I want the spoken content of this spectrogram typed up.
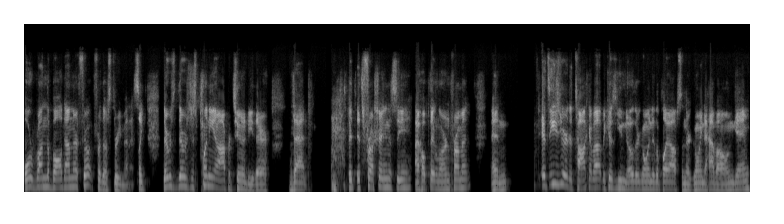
Or run the ball down their throat for those three minutes. Like there was there was just plenty of opportunity there that it, it's frustrating to see. I hope they learn from it. And it's easier to talk about because you know they're going to the playoffs and they're going to have a home game.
